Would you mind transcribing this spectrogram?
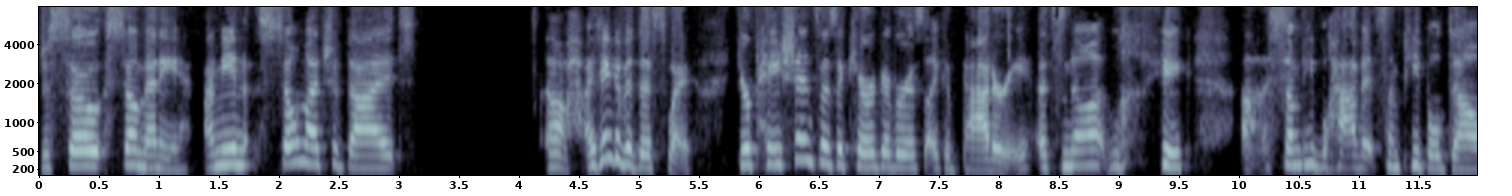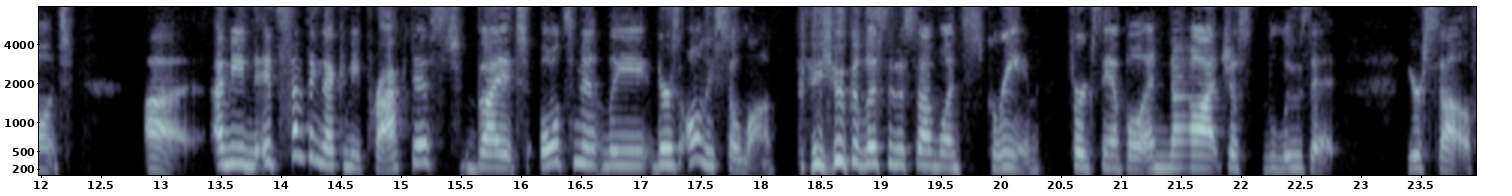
just so, so many. I mean, so much of that. Uh, I think of it this way your patience as a caregiver is like a battery. It's not like uh, some people have it, some people don't uh, I mean, it's something that can be practiced, but ultimately, there's only so long you could listen to someone scream, for example, and not just lose it yourself.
